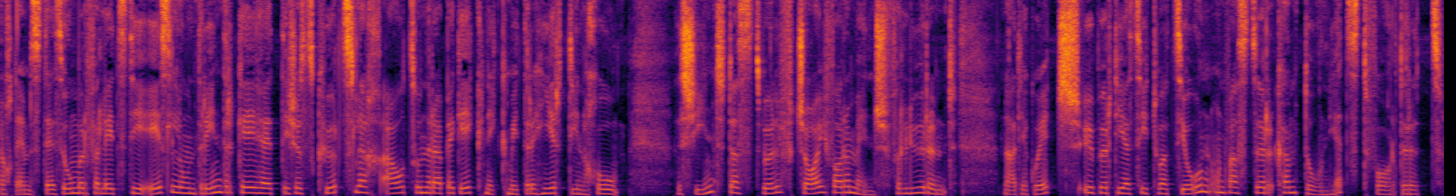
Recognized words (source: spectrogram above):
Nachdem es diesen Sommer verletzte Esel und Rinder gegeben hat, ist es kürzlich auch zu einer Begegnung mit einer Hirtin gekommen. Es scheint, dass die Wölfe die Joy vor einem Mensch verlieren. Nadja Guetsch über die Situation und was der Kanton jetzt fordert.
